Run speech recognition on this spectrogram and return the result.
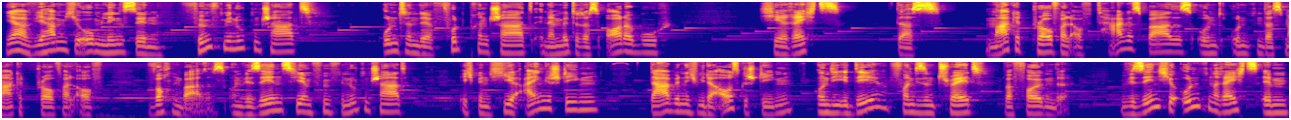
Ja, wir haben hier oben links den 5-Minuten-Chart, unten der Footprint-Chart, in der Mitte das Orderbuch, hier rechts das Market Profile auf Tagesbasis und unten das Market Profile auf Wochenbasis. Und wir sehen es hier im 5-Minuten-Chart, ich bin hier eingestiegen, da bin ich wieder ausgestiegen und die Idee von diesem Trade war folgende. Wir sehen hier unten rechts im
